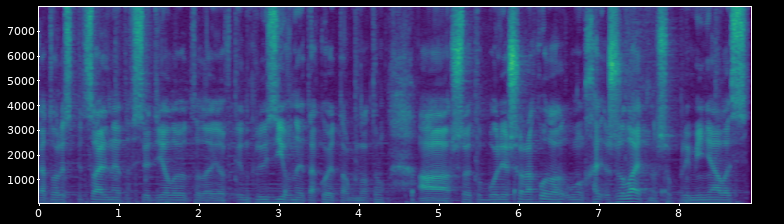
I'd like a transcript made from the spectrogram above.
которые специально это все делают, э, инклюзивные такое там, а что это более широко желательно, чтобы применялось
